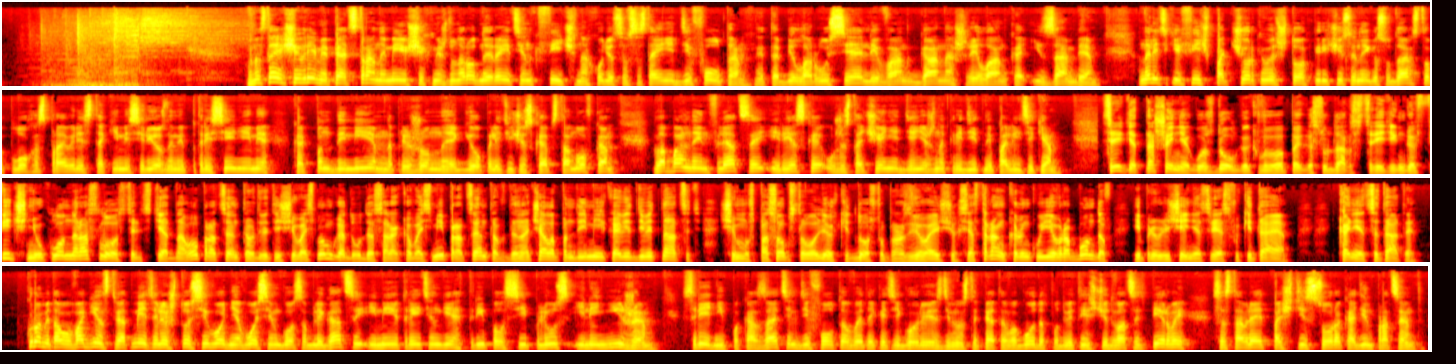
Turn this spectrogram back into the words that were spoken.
В настоящее время пять стран, имеющих международный рейтинг Fitch, находятся в состоянии дефолта. Это Белоруссия, Ливан, Гана, Шри-Ланка и Замбия. Аналитики Fitch подчеркивают, что перечисленные государства плохо справились с такими серьезными потрясениями, как пандемия, напряженная геополитическая обстановка, глобальная инфляция и резкое ужесточение денежно-кредитной политики. Среднее отношение госдолга к ВВП государств рейтинга Fitch неуклонно росло с 31% в 2008 году до 48% до начала пандемии COVID-19, чему способствовал легкий доступ развивающихся стран к рынку евробондов и привлечение средств у Китая. Конец цитаты. Кроме того, в агентстве отметили, что сегодня 8 гособлигаций имеют рейтинги CCC+, или ниже. Средний показатель дефолта в этой категории с 1995 года по 2021 составляет почти 41%.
